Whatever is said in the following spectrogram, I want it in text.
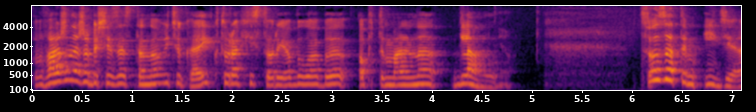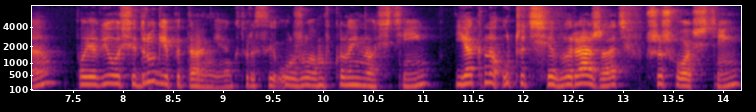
ważne, żeby się zastanowić, ok, która historia byłaby optymalna dla mnie. Co za tym idzie, pojawiło się drugie pytanie, które sobie ułożyłam w kolejności, jak nauczyć się wyrażać w przyszłości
